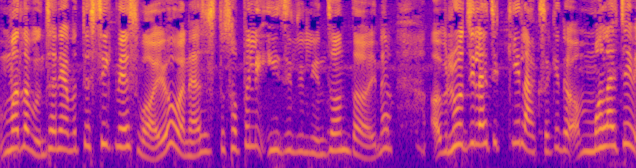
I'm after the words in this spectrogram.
मतलब हुन्छ नि अब त्यो सिकनेस भयो भने जस्तो सबैले इजिली लिन्छ नि त होइन? अब रोजीलाई चाहिँ के लाग्छ कि मलाई चाहिँ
